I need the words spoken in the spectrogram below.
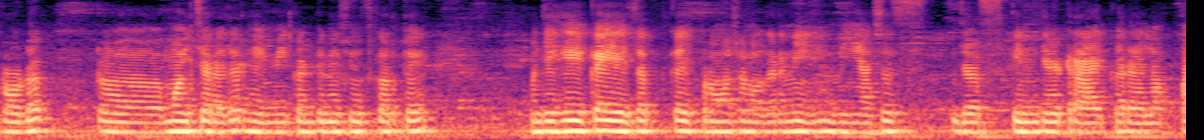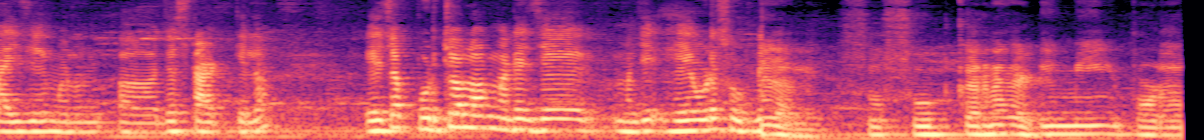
प्रॉडक्ट मॉइश्चरायझर हे मी कंटिन्यूस यूज करतोय. म्हणजे हे काही याच्यात काही प्रमोशन वगैरे नाही. मी असंच जस्ट स्किन केअर ट्राय करायला पाहिजे म्हणून जे स्टार्ट केलं. याच्या पुढच्या ब्लॉगमध्ये जे म्हणजे हे एवढं सूट नाही सो सूट करण्यासाठी मी थोडं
